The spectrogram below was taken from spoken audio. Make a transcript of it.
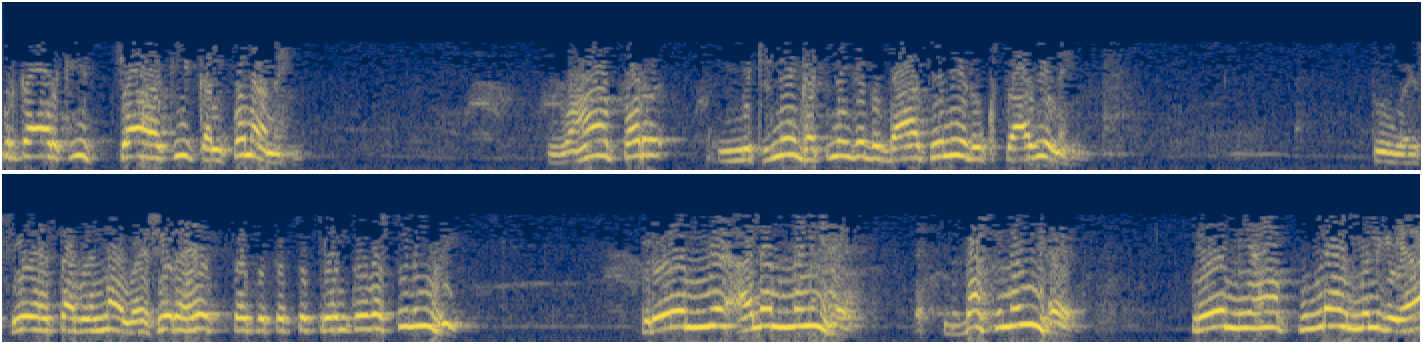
प्रकार की चाह की कल्पना नहीं वहाँ पर मिटने घटने की तो बात ही नहीं रुकता भी नहीं। तो वैसे रहता बनना वैसे रहे तब तो, तब तो प्रेम कोई वस्तु नहीं हुई। प्रेम में अलम नहीं है बस नहीं है। प्रेम यहाँ पूरा मिल गया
